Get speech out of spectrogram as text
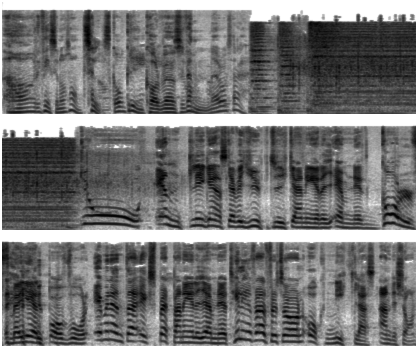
Ja, det finns ju något sånt sällskap, grynkorvens vänner och sådär. Äntligen ska vi djupdyka ner i ämnet golf med hjälp av vår eminenta expertpanel i ämnet Helene Alfredsson och Niklas Andersson.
